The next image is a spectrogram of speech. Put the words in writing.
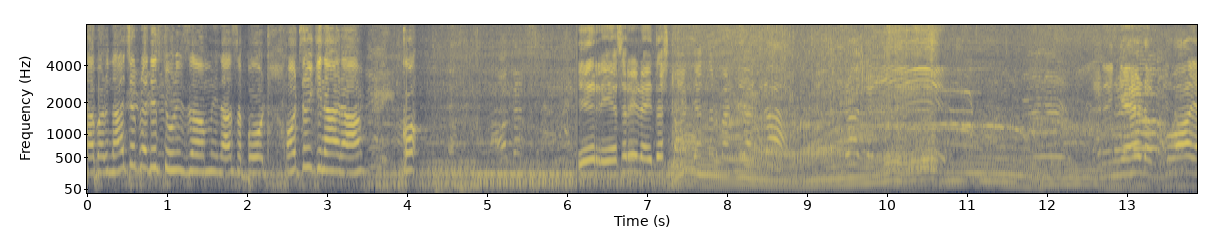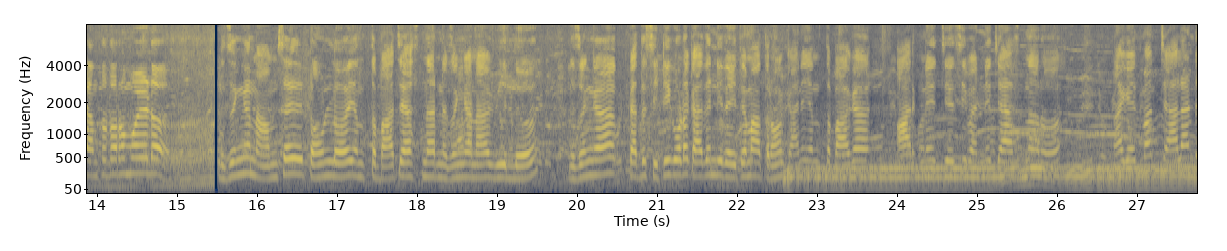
have Arunachal Pradesh Tourism in our support, Hotel Kinara, Co- ఏ రేసర్ అయితే స్టార్ట్ చేస్తాడు బండి అబ్బా ఎంత దూరం పోయాడు నిజంగా నాంసే టౌన్లో ఎంత బాగా చేస్తున్నారు నిజంగాన వీళ్ళు నిజంగా పెద్ద సిటీ కూడా కాదండి ఇదైతే మాత్రం. కానీ ఇంత బాగా ఆర్గనైజ్ చేసి ఇవన్నీ చేస్తున్నారు నాకైతే మాత్రం చాలా అంటే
